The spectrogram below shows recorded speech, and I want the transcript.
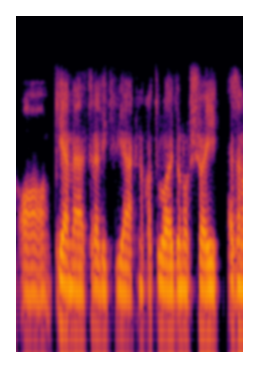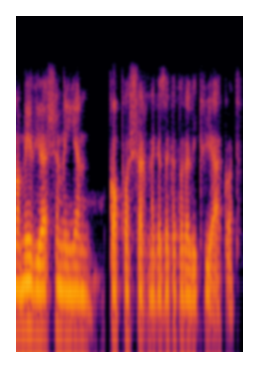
a kiemelt relikviáknak a tulajdonosai ezen a média eseményen kaphassák meg ezeket a relikviákat.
